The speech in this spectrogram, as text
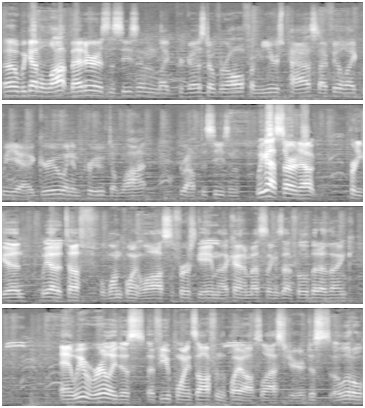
Uh, we got a lot better as the season like progressed overall from years past. I feel like we uh, grew and improved a lot throughout the season. We got started out pretty good. We had a tough one-point loss the first game, and that kind of messed things up for a little bit, I think. And we were really just a few points off from the playoffs last year. Just a little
